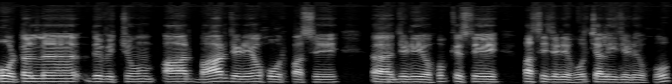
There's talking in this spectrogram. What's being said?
ਹੋਟਲ ਦੇ ਵਿੱਚੋਂ ਆਰ ਬਾਹਰ ਜਿਹੜੇ ਆ ਹੋਰ ਪਾਸੇ ਅ, ਜਿਹੜੇ ਉਹ ਕਿਸੇ ਪਾਸੇ ਜਿਹੜੇ ਉਹ ਚਲੀ ਜਿਹੜੇ ਉਹ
